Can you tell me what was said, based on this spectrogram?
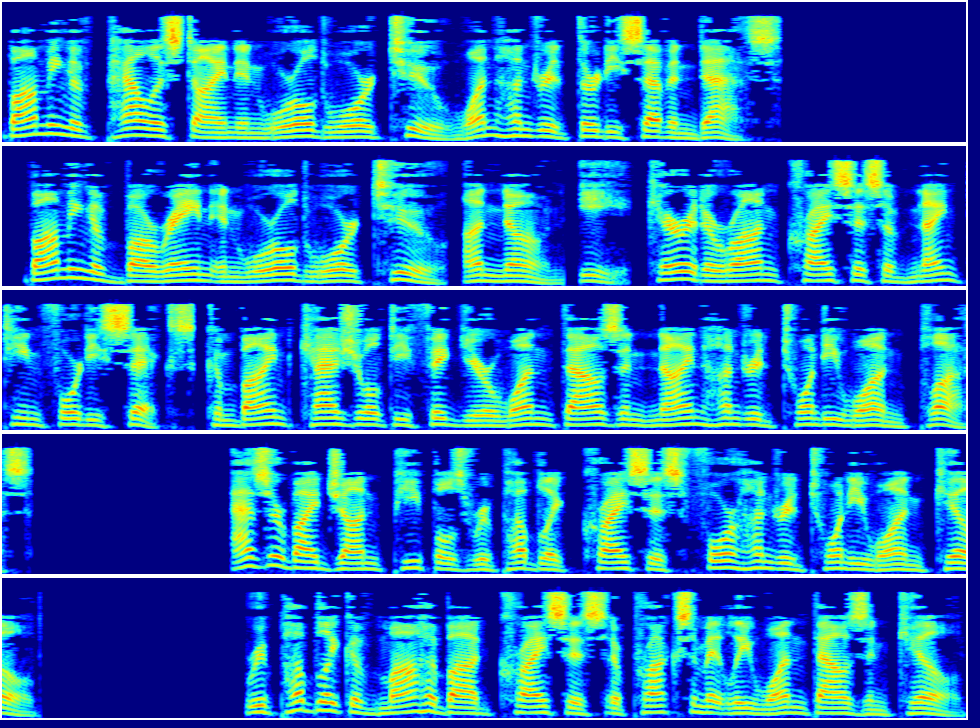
Bombing of Palestine in World War II 137 deaths. Bombing of Bahrain in World War II, unknown, e. Iran crisis of 1946 combined casualty figure 1,921 plus Azerbaijan People's Republic crisis 421 killed Republic of Mahabad crisis approximately 1,000 killed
